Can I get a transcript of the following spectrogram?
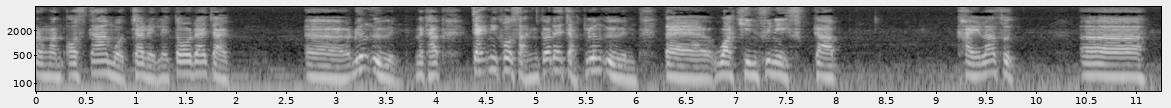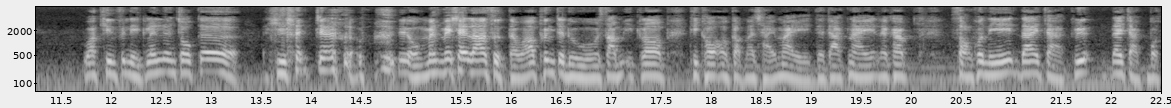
รางวัลออสการ์หมดจาเรตเลโตได้จากเเรื่องอื่นนะครับแจ็คนิโคลสันก็ได้จากเรื่องอื่น แต่วาคินฟินิกส์กับใครล่าสุดเอ่อ ว่าคินฟินิกเล่นเรื่องโจ๊กเกอร์ฮีเลเจอร์เดี๋ยวไม่ไม่ใช่ล่าสุดแต่ว่าเพิ่งจะดูซ้ำอีกรอบที่เขาเอากลับมาฉายใหม่ The Dark Knight นะครับสองคนนี้ได้จากได้จากบท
